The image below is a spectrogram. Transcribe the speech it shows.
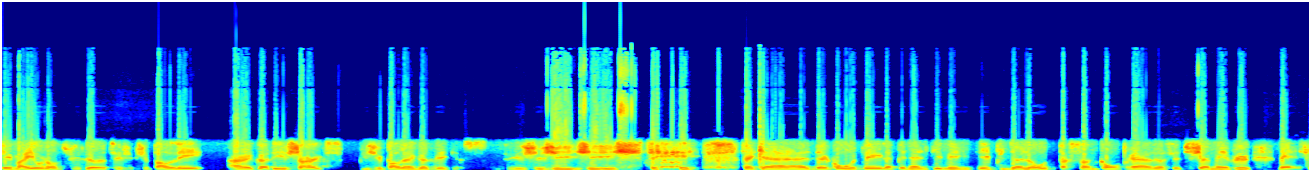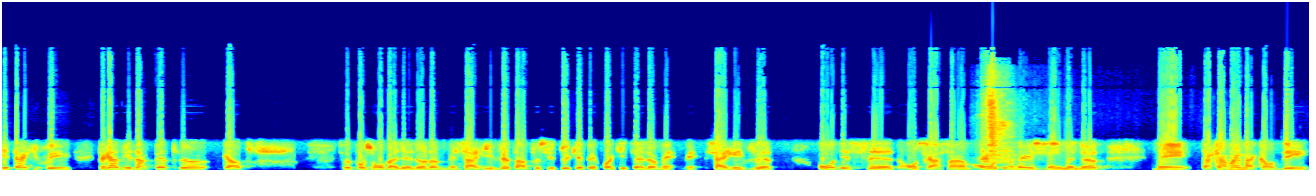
sais, Mario, aujourd'hui, là, j'ai- parlé à un gars des Sharks, puis j'ai parlé à un gars de Vegas. J'ai- fait que euh, d'un côté, la pénalité méritée, puis de l'autre, personne comprend, là, c'est jamais vu. Mais ce qui est arrivé, regarde les arbitres, là, regarde, je sais pas si on va aller là, mais ça arrive vite. En plus, c'est deux Québécois qui étaient là, mais, ça arrive vite. On décide, on se rassemble, on donne un cinq minutes, mais t'as quand même accordé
